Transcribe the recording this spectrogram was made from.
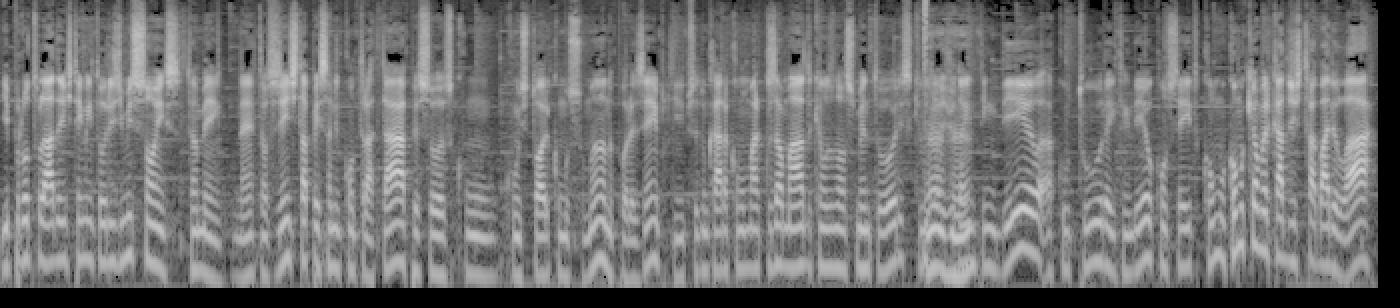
E por outro lado, a gente tem mentores de missões também, né? Então se a gente está pensando em contratar pessoas com, com histórico muçulmano, por exemplo, a gente precisa de um cara como o Marcos Amado, que é um dos nossos mentores, que nos uhum. ajuda a entender a cultura, entender o conceito, como, como que é o mercado de trabalho lá,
